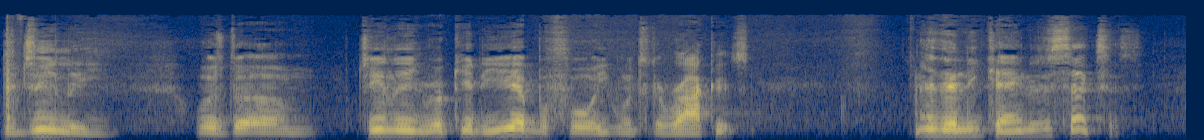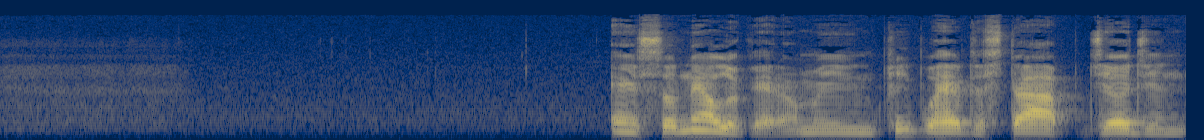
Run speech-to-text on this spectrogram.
the G League was the um, G League Rookie of the Year before he went to the Rockets, and then he came to the Sixers. And so now look at it. I mean, people have to stop judging.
